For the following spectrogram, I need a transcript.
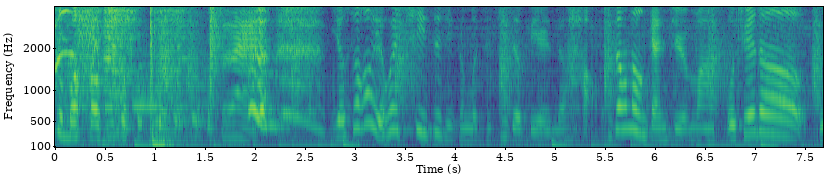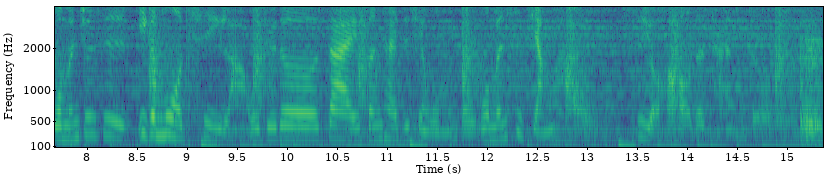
什么好说的。有时候也会气自己，怎么只记得别人的好？你知道那种感觉吗？我觉得我们就是一个默契啦。我觉得在分开之前，我们都我们是讲好，是有好好的谈的。对，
